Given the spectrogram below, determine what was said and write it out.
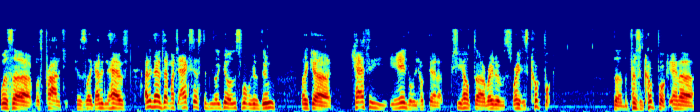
was uh was Prodigy because like I didn't have I didn't have that much access to be like yo this is what we're gonna do like uh Kathy Iandoli hooked that up. She helped uh, write his write his cookbook, the the prison cookbook, and uh,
